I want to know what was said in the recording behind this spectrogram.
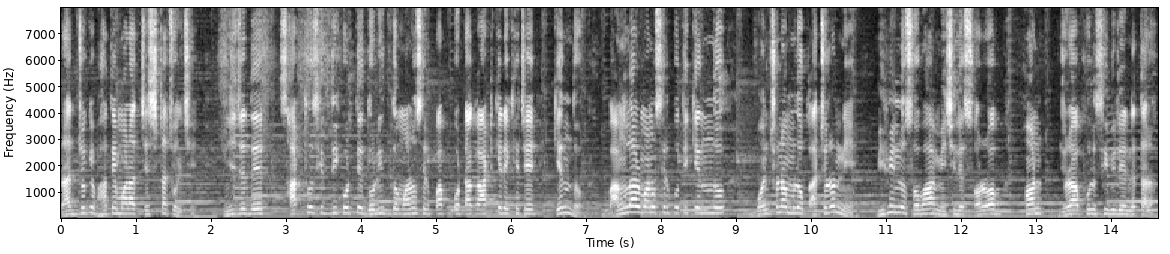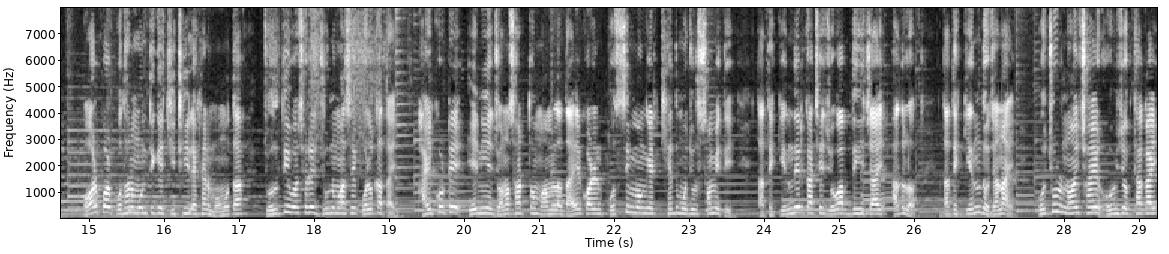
রাজ্যকে ভাতে মারার চেষ্টা চলছে। নিজেদের স্বার্থ সিদ্ধি করতে দরিদ্র মানুষের প্রাপ্য টাকা আটকে রেখেছে কেন্দ্র। বাংলার মানুষের প্রতি কেন্দ্র বঞ্চনামূলক আচরণ নিয়ে বিভিন্ন সভা, মিছিলে সরব হন জোড়াফুল শিবিরের নেতারা। পরপর প্রধানমন্ত্রীকে চিঠি লেখেন মমতা, চলতি বছরের জুন মাসে কলকাতায় হাইকোর্টে এ নিয়ে জনস্বার্থ মামলা দায়ের করেন পশ্চিমবঙ্গের খেদ মজুর সমিতি। তাতে কেন্দ্রের কাছে জবাবদিহি চায় আদালত। তাতে কেন্দ্র জানায়, প্রচুর নয় ছয়ের অভিযোগ থাকায়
